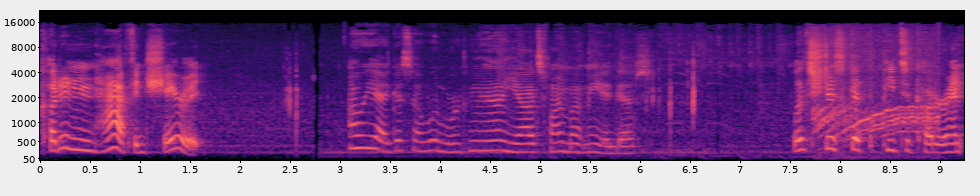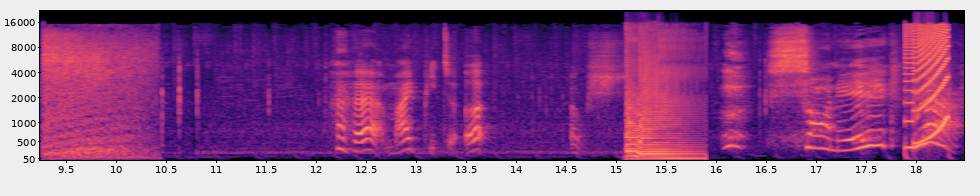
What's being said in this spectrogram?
cut it in half and share it? Oh yeah, I guess that would work. Yeah, yeah, it's fine by me, I guess. Let's just get the pizza cutter and... Haha, my pizza up. Oh, sh... Sonic! Yeah!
